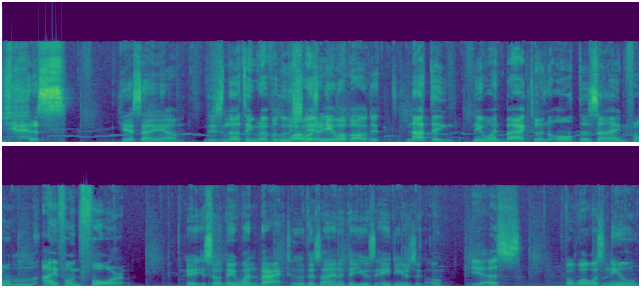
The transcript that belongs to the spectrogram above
Yes. Yes, I am. There's nothing revolutionary. What was new about it? Nothing. They went back to an old design from iPhone 4. Okay, so they went back to a design that they used eight years ago. Yes. But what was new?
